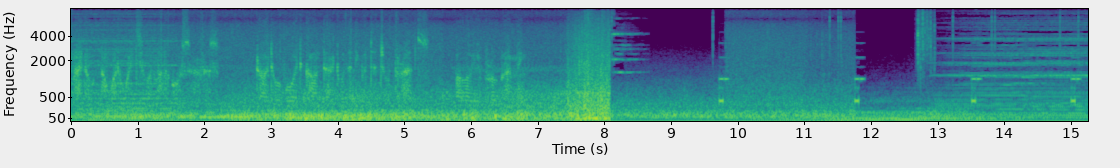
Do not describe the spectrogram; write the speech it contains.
and I don't know what awaits you on Malachor surface. Try to avoid contact with any potential threats. Follow your programming. you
